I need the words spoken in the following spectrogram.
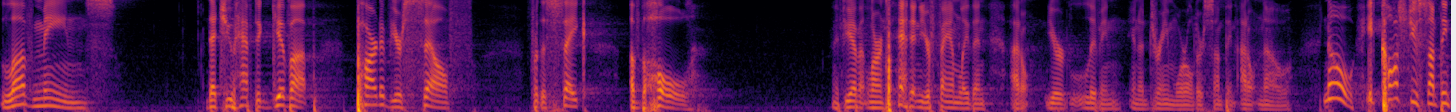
love means that you have to give up part of yourself for the sake of the whole. And if you haven't learned that in your family, then I don't, you're living in a dream world or something. I don't know. No, it costs you something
